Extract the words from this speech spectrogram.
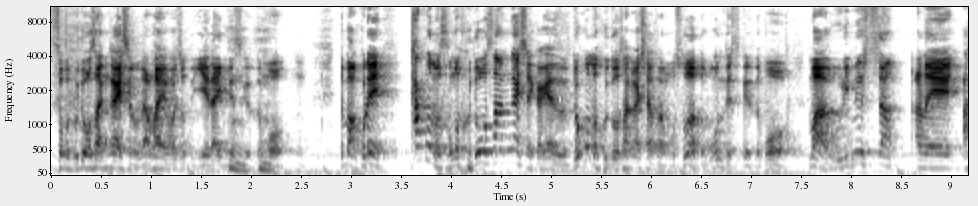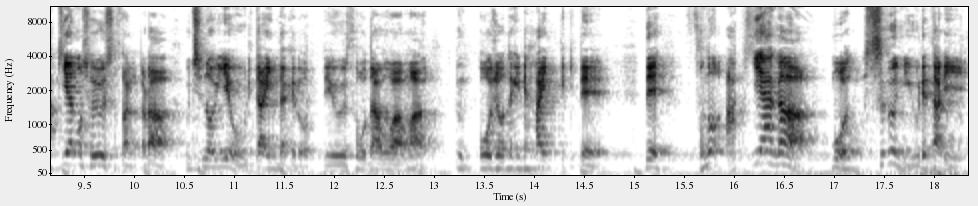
その不動産会社の名前はちょっと言えないんですけれども、うん。うん。まあこれ過去のその不動産会社に限らずどこの不動産会社さんもそうだと思うんですけれどもまあ売り主さんあの、ね、空き家の所有者さんからうちの家を売りたいんだけどっていう相談はまあ恒常的に入ってきてでその空き家がもうすぐに売れたり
